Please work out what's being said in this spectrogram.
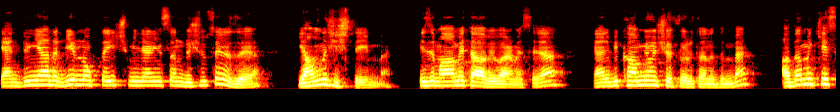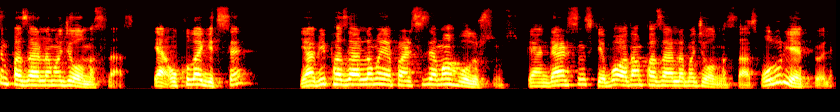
Yani dünyada 1.3 milyar insanı düşünsenize ya. Yanlış işteyim ben. Bizim Ahmet abi var mesela. Yani bir kamyon şoförü tanıdım ben. Adamın kesin pazarlamacı olması lazım. Yani okula gitse ya bir pazarlama yapar size mahvolursunuz. Yani dersiniz ki bu adam pazarlamacı olması lazım. Olur ya hep böyle.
